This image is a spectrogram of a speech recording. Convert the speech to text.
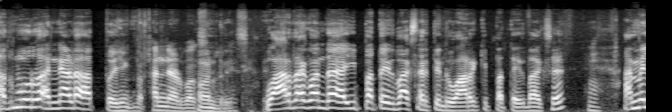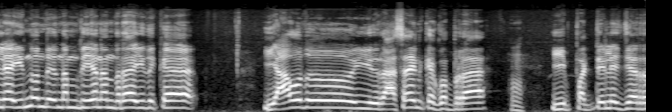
ಹದಿಮೂರು ಹನ್ನೆರಡು ಹತ್ತು ಹಿಂಗೆ ಬರ್ತಾವೆ. ಹನ್ನೆರಡು ಬಾಕ್ಸ್ ಹ್ಞೂ ರೀ ವಾರದಾಗ ಒಂದು ಇಪ್ಪತ್ತೈದು ಬಾಕ್ಸ್ ಹರ್ತೀನಿ ರೀ ವಾರಕ್ಕೆ ಇಪ್ಪತ್ತೈದು ಬಾಕ್ಸ್ ಆಮೇಲೆ ಇನ್ನೊಂದು ನಮ್ದು ಏನಂದ್ರೆ ಇದಕ್ಕೆ ಯಾವುದು ಈ ರಾಸಾಯನಿಕ ಗೊಬ್ಬರ ಈ ಫರ್ಟಿಲೈಜರ್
